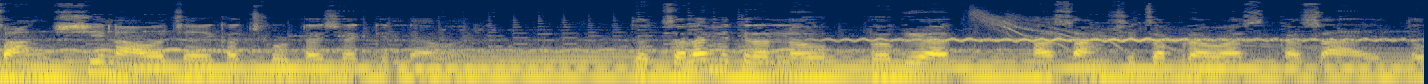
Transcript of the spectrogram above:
सांगशी नावाच्या एका छोट्याशा किल्ल्यावर. तर चला मित्रांनो बघूयात हा सांगशीचा प्रवास कसा आहे तो.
